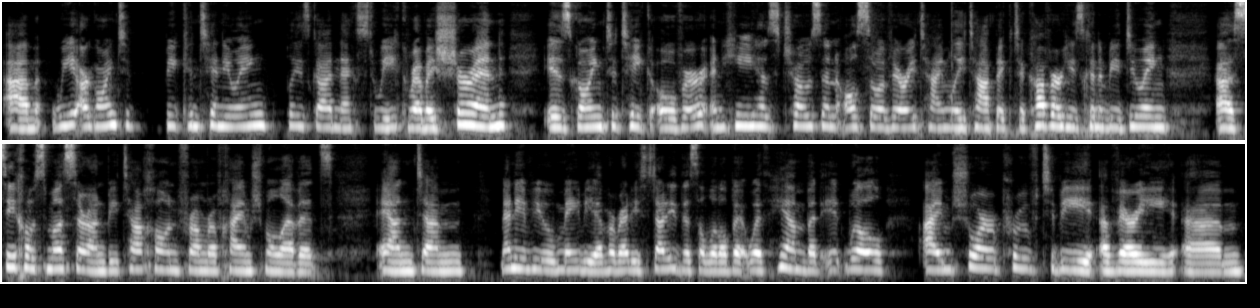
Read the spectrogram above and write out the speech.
Um, we are going to be continuing, please God, next week. Rabbi Shurin is going to take over, and he has chosen also a very timely topic to cover. He's going to be doing uh, Sichos Musar on Bitachon from Rav Chaim Shmulevitz. And um, many of you maybe have already studied this a little bit with him, but it will, I'm sure, prove to be a very um,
